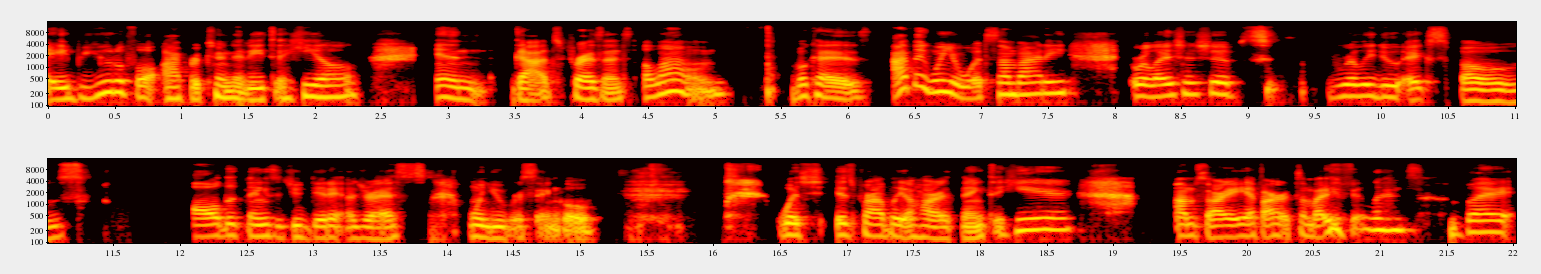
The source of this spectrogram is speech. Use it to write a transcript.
a beautiful opportunity to heal in God's presence alone. Because I think when you're with somebody, relationships really do expose all the things that you didn't address when you were single which is probably a hard thing to hear. I'm sorry if I hurt somebody's feelings, but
